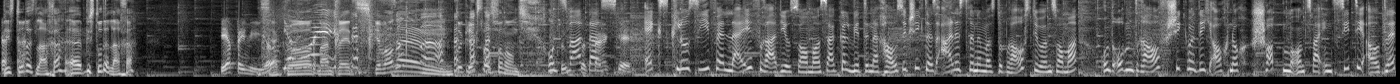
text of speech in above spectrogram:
Bist du das Lacher? Äh, bist du der Lacher? Ja, bin ich, Sehr ja. gut, Manfred. Gewonnen. Du kriegst was von uns. Und Super, zwar das danke. exklusive Live-Radio-Sommersackerl wird dir nach Hause geschickt. Da ist alles drinnen, was du brauchst über den Sommer. Und obendrauf schicken wir dich auch noch shoppen. Und zwar in City Outlet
